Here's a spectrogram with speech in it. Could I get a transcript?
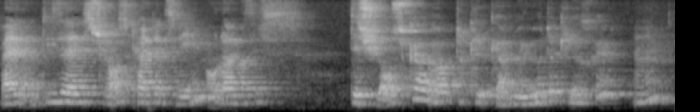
Weil dieses Schloss gehört jetzt wem oder was ist? Das Schloss gehört, gehört noch immer der Kirche. Mhm.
